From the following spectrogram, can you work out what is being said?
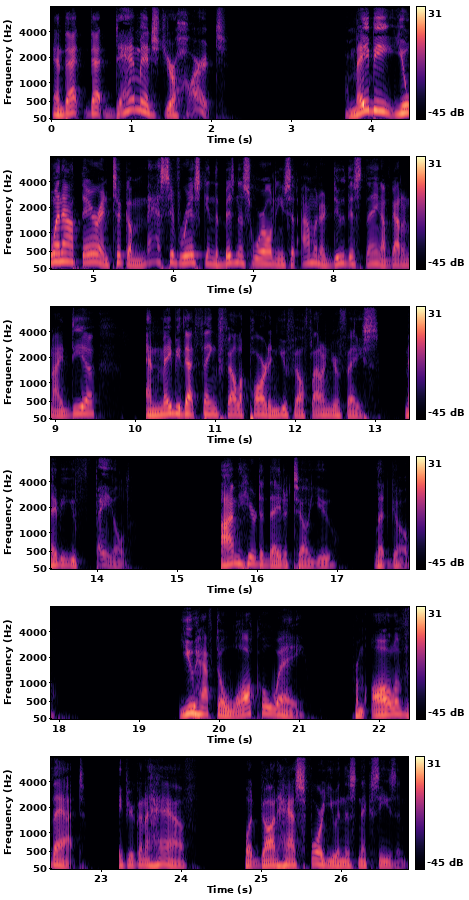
and that that damaged your heart. Or maybe you went out there and took a massive risk in the business world and you said, "I'm going to do this thing. I've got an idea." And maybe that thing fell apart and you fell flat on your face. Maybe you failed. I'm here today to tell you let go. You have to walk away from all of that if you're going to have what God has for you in this next season.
